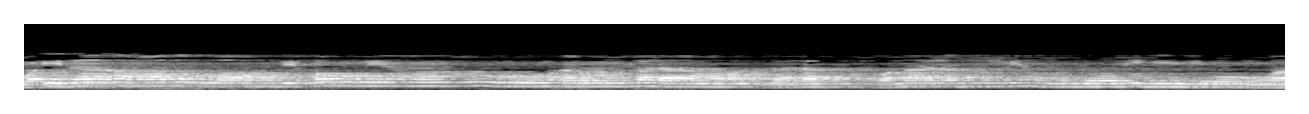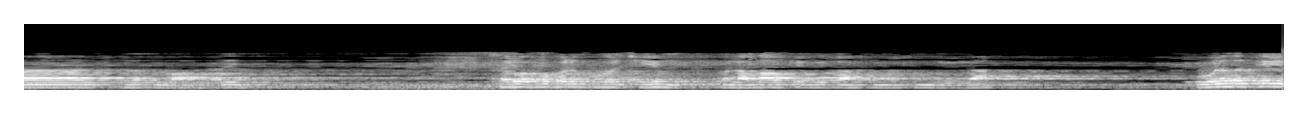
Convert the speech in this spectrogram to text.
وإذا أراد الله بقوم سوءا فلا مرد له. وما لهم من دونه من وال صدق الله العليم சர்வ புகழும் புகழ்ச்சியும் அல்லாவுக்கு உரித்தாகும் அல்ஹம்துலில்லாஹ் உலகத்தில்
